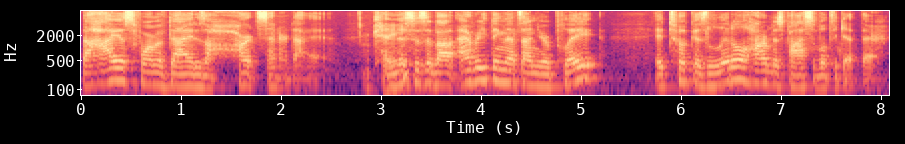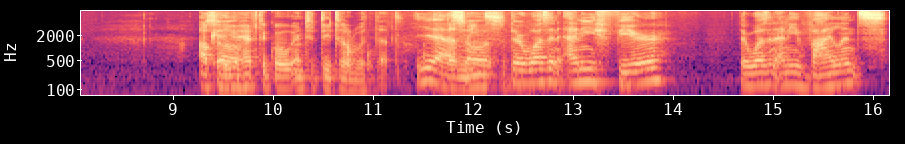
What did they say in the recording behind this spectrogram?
the highest form of diet is a heart centered diet. Okay. And this is about everything that's on your plate. It took as little harm as possible to get there. Okay, So- you have to go into detail with that. Yeah, That so means there wasn't any fear, there wasn't any violence,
